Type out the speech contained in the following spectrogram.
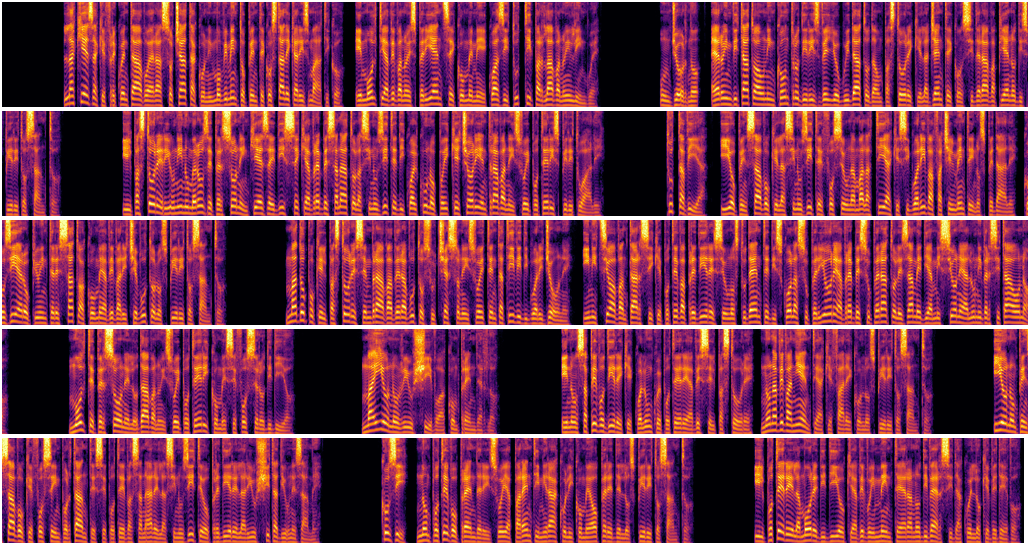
La chiesa che frequentavo era associata con il movimento pentecostale carismatico, e molti avevano esperienze come me e quasi tutti parlavano in lingue. Un giorno, ero invitato a un incontro di risveglio guidato da un pastore che la gente considerava pieno di Spirito Santo. Il pastore riunì numerose persone in chiesa e disse che avrebbe sanato la sinusite di qualcuno poiché ciò rientrava nei suoi poteri spirituali. Tuttavia, io pensavo che la sinusite fosse una malattia che si guariva facilmente in ospedale, così ero più interessato a come aveva ricevuto lo Spirito Santo. Ma dopo che il pastore sembrava aver avuto successo nei suoi tentativi di guarigione, iniziò a vantarsi che poteva predire se uno studente di scuola superiore avrebbe superato l'esame di ammissione all'università o no. Molte persone lodavano i suoi poteri come se fossero di Dio. Ma io non riuscivo a comprenderlo. E non sapevo dire che qualunque potere avesse il pastore, non aveva niente a che fare con lo Spirito Santo. Io non pensavo che fosse importante se poteva sanare la sinusite o predire la riuscita di un esame. Così, non potevo prendere i suoi apparenti miracoli come opere dello Spirito Santo. Il potere e l'amore di Dio che avevo in mente erano diversi da quello che vedevo.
